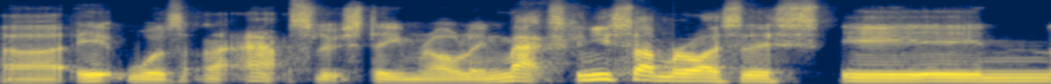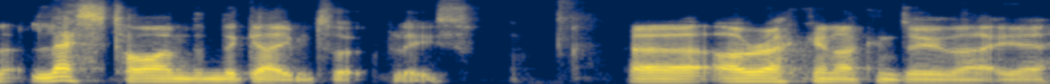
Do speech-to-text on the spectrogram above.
Uh, it was an absolute steamrolling. Max, can you summarise this in less time than the game took, please? Uh, I reckon I can do that, yeah.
